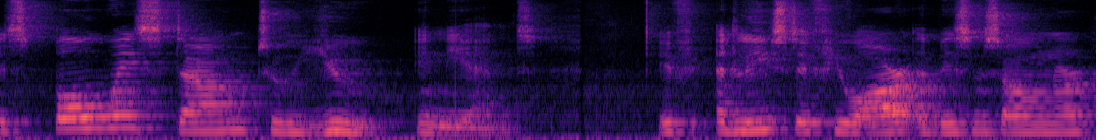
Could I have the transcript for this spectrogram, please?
it's always down to you in the end. If at least if you are a business owner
